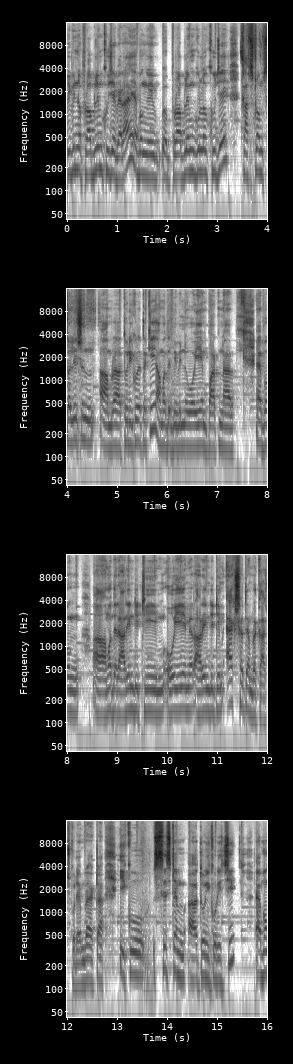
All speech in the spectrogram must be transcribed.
বিভিন্ন প্রবলেম খুঁজে বেড়ায় এবং এই প্রবলেমগুলো খুঁজে কাস্টম সলিউশন আমরা তৈরি করে থাকি। আমাদের বিভিন্ন ওইএম পার্টনার এবং আমাদের R and D team OEM এর আর এন ডি টিম একসাথে আমরা কাজ করি আমরা একটা ইকো সিস্টেম তৈরি করেছি। এবং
